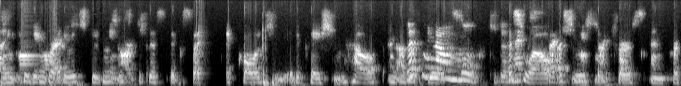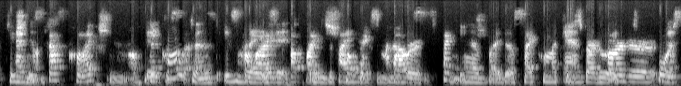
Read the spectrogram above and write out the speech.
including graduate students in statistics, psychology, education, health, and other Let me now fields, move to the as next well as section of my talk researchers and and practitioners. discuss collection of The data content is based provided upon by the the topics covered uh, by the psychometric and graduate course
